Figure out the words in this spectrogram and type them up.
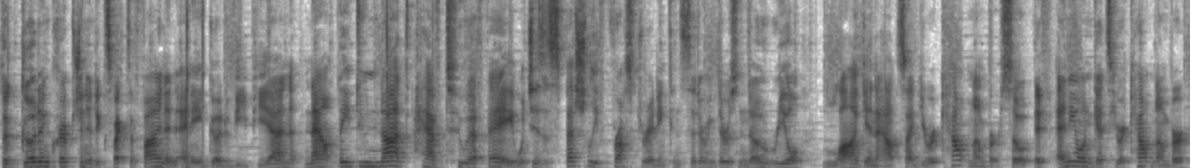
the good encryption you'd expect to find in any good VPN. Now, they do not have 2FA, which is especially frustrating considering there's no real login outside your account number. So if anyone gets your account number,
